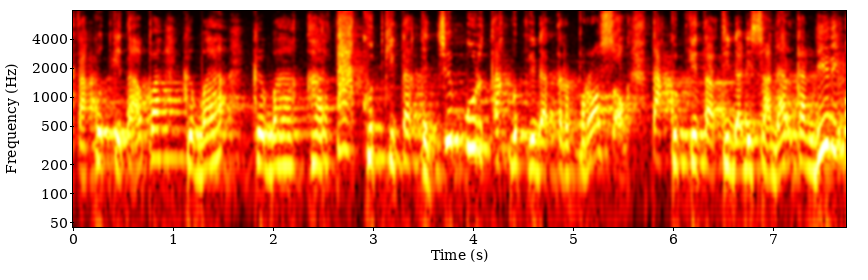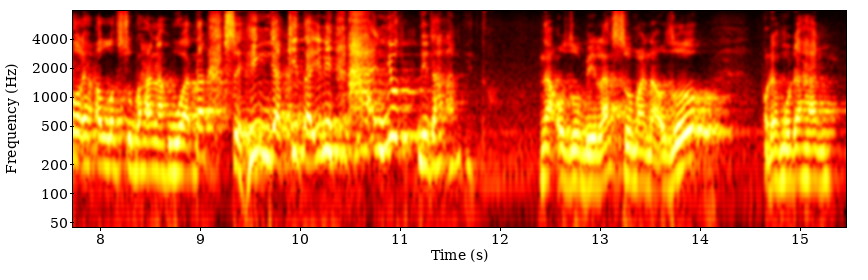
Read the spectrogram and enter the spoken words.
takut kita apa? Keba kebakar. Takut kita kecebur, takut tidak terperosok, takut kita tidak disadarkan diri oleh Allah Subhanahu wa taala sehingga kita ini hanyut di dalam itu. Nauzubillah summa nauzu. Mudah-mudahan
